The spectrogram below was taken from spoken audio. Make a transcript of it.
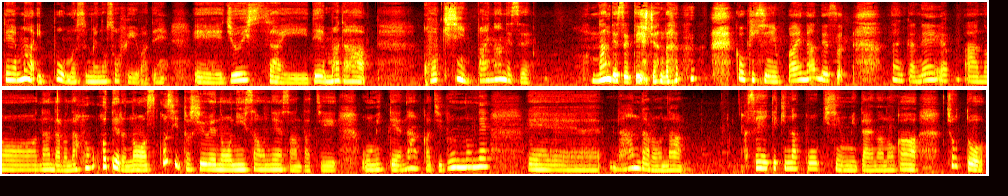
でまあ一方娘のソフィーはね、えー、11歳でまだ好奇心いっぱいなんです。なんですって言っちゃうんだ。好奇心いっぱいなんです。なんかねあのなんだろうなホテルの少し年上のお兄さんお姉さんたちを見てなんか自分のね、えー、なんだろうな性的な好奇心みたいなのがちょっと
